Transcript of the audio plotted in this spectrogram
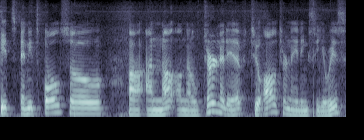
it's and it's also uh, an, an alternative to alternating series.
